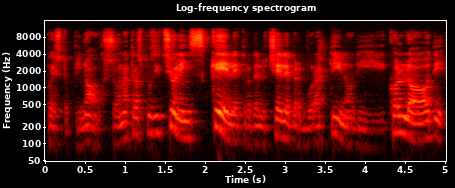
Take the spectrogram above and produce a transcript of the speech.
questo Pinosso, una trasposizione in scheletro del celebre burattino di Collodi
